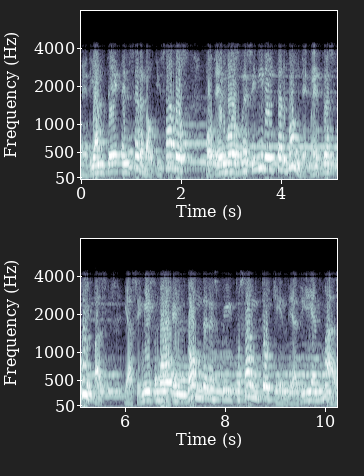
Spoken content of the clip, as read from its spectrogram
Mediante el ser bautizados podemos recibir el perdón de nuestras culpas y asimismo el don del Espíritu Santo, quien de allí en más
